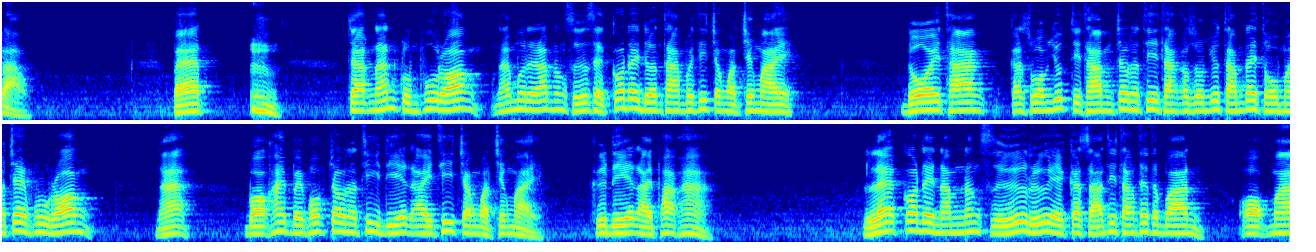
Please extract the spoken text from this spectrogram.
กล่าว 8 จากนั้นกลุ่มผู้ร้องนะเมื่อได้รับหนังสือเสร็จก็ได้เดินทางไปที่จังหวัดเชียงใหม่ โดยทาง กระทรวงยุติธรรม เจ้าหน้าที่ทางกระทรวงยุติธรรมได้โทรมาแจ้งผู้ร้องนะบอกให้ไปพบเจ้าหน้าที่ DSI ที่จังหวัดเชียงใหม่ คือ DSI ภาค 5 และก็ได้นำหนังสือหรือเอกสารที่ทางเทศบาลออกมา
